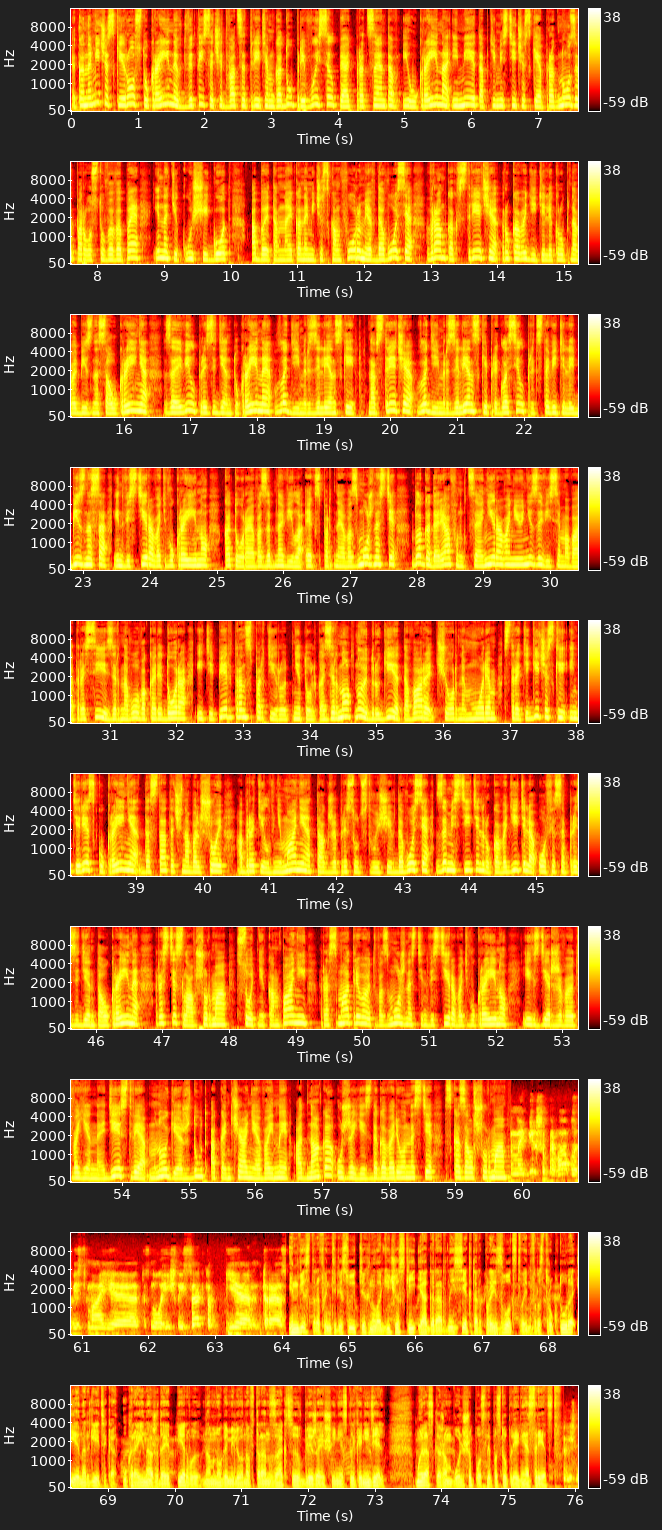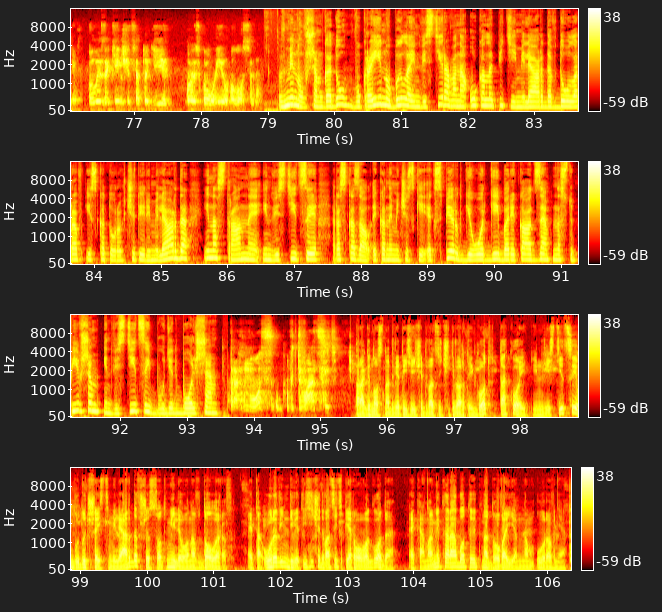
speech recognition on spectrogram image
Экономический рост Украины в 2023 году превысил 5%, и Украина имеет оптимистические прогнозы по росту ВВП и на текущий год. Об этом на экономическом форуме в Давосе в рамках встречи руководителей крупного бизнеса Украине заявил президент Украины Владимир Зеленский. На встрече Владимир Зеленский пригласил представителей бизнеса инвестировать в Украину, которая возобновила экспортные возможности благодаря функционированию независимых независимого от России зернового коридора и теперь транспортируют не только зерно, но и другие товары Черным морем. Стратегический интерес к Украине достаточно большой, обратил внимание также присутствующий в Давосе заместитель руководителя Офиса президента Украины Ростислав Шурма. Сотни компаний рассматривают возможность инвестировать в Украину. Их сдерживают военные действия, многие ждут окончания войны. Однако уже есть договоренности, сказал Шурма. Найбільшу привабливість має технологічний сектор. Є інтерес инвесторов интересует технологический и аграрный сектор, производство, инфраструктура и энергетика. Украина ожидает первую на много миллионов транзакцию в ближайшие несколько недель. Мы расскажем больше после поступления средств. Коли закінчиться, тоді обов'язково оголосимо. В минувшем году в Украину было инвестировано около 5 миллиардов долларов, из которых 4 миллиарда – иностранные инвестиции, рассказал экономический эксперт Георгий Барикадзе. В наступившем инвестиций будет больше. Прогноз в 20 Прогноз на 2024 год такой. Инвестиции будут 6 миллиардов 600 миллионов долларов. Это уровень 2021 года. Экономика работает на довоенном уровне.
